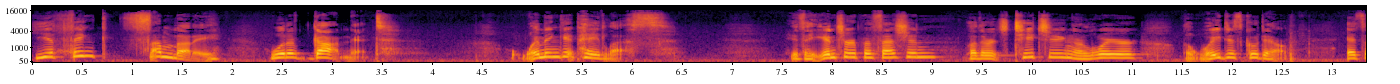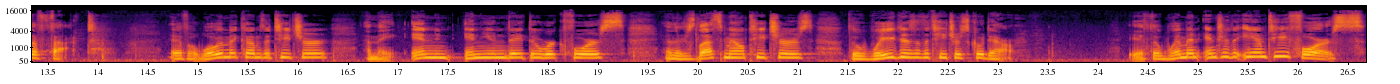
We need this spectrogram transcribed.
You think somebody would have gotten it. Women get paid less. If they enter a profession, whether it's teaching or lawyer, the wages go down. It's a fact. If a woman becomes a teacher and they inundate the workforce and there's less male teachers, the wages of the teachers go down. If the women enter the EMT force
